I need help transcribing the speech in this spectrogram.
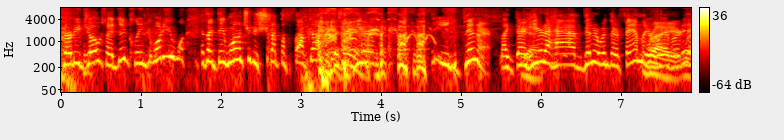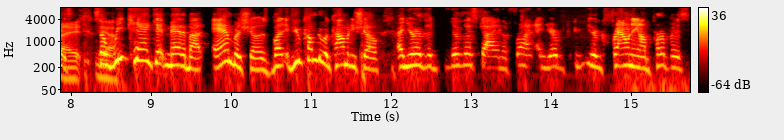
dirty jokes. I did clean. What do you want?" It's like they want you to shut the fuck up because they're here to eat dinner. Like they're Yeah. here to have dinner with their family or Right, whatever it is. right. So Yeah. we can't get mad about ambush shows. But if you come to a comedy show and you're the you're this guy in the front and you're you're frowning on purpose,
